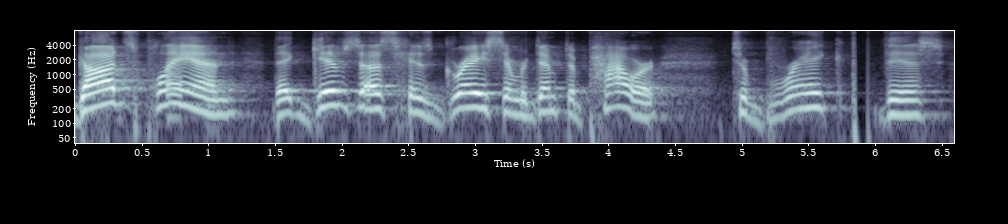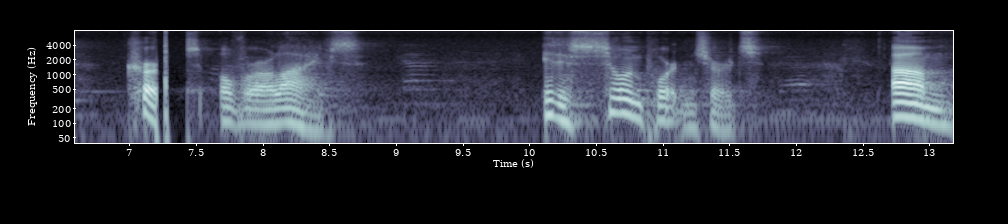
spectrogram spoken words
God's plan that gives us His grace and redemptive power to break this curse over our lives. It is so important, church. Um,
